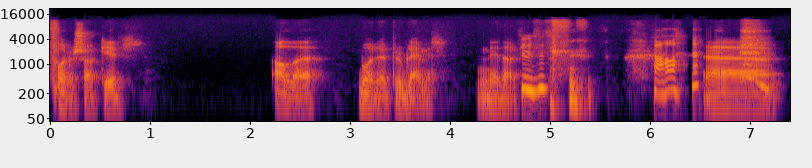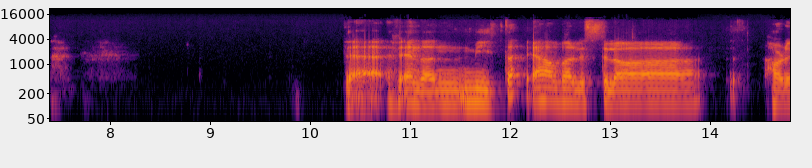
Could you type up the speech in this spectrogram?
forårsaker alle våre problemer i dag. Ja. Eh, Det er enda en myte. Jeg har bare lyst til å har du,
